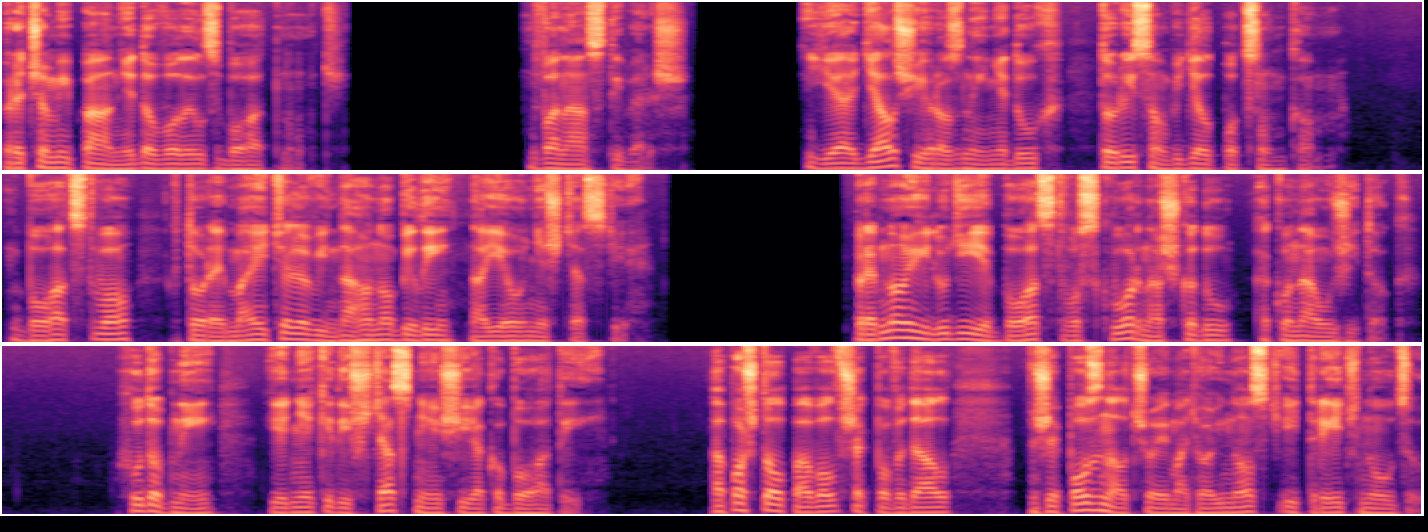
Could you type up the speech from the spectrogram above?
prečo mi pán nedovolil zbohatnúť. 12. verš Je aj ďalší hrozný neduch, ktorý som videl pod slnkom. Bohatstvo, ktoré majiteľovi nahonobili na jeho nešťastie. Pre mnohých ľudí je bohatstvo skôr na škodu ako na užitok. Chudobný je niekedy šťastnejší ako bohatý. Apoštol Pavol však povedal, že poznal, čo je mať hojnosť i trieť núdzu.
